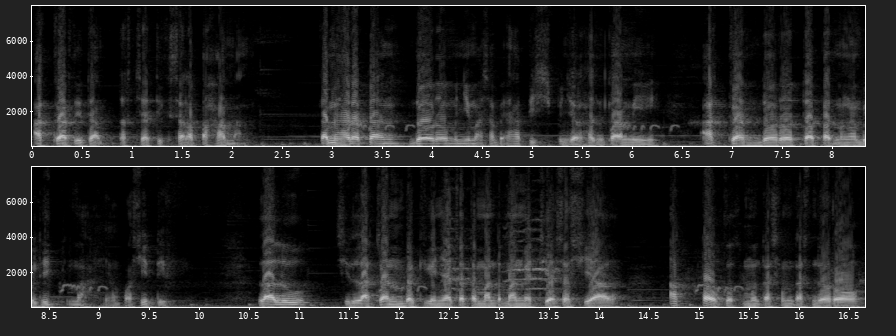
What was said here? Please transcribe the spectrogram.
agar tidak terjadi kesalahpahaman, kami harapkan Ndoro menyimak sampai habis penjelasan kami agar Ndoro dapat mengambil hikmah yang positif. Lalu silakan bagikannya ke teman-teman media sosial atau ke komunitas-komunitas Ndoro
